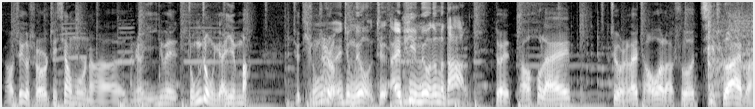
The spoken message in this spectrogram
然后这个时候这项目呢，反正因为种种原因吧，就停滞了。就没有这个 IP 没有那么大了。对，然后后来就有人来找我了，说汽车爱不爱？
